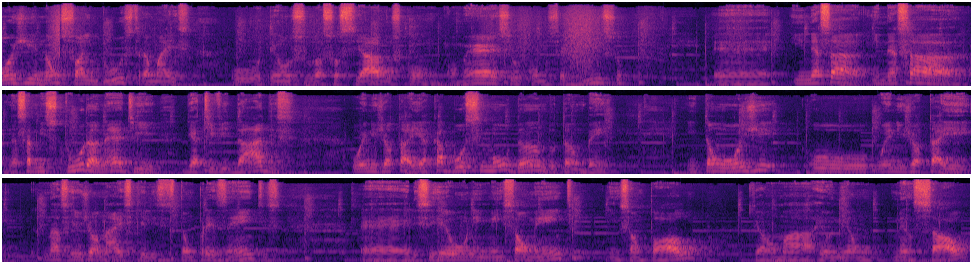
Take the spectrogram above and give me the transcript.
hoje não só a indústria, mas o, tem os associados com comércio, como serviço. É, e nessa, e nessa, nessa mistura né, de, de atividades, o NJI acabou se moldando também. Então hoje o, o NJI, nas regionais que eles estão presentes, É, eles se reúnem mensalmente em São Paulo, que é uma reunião mensal,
